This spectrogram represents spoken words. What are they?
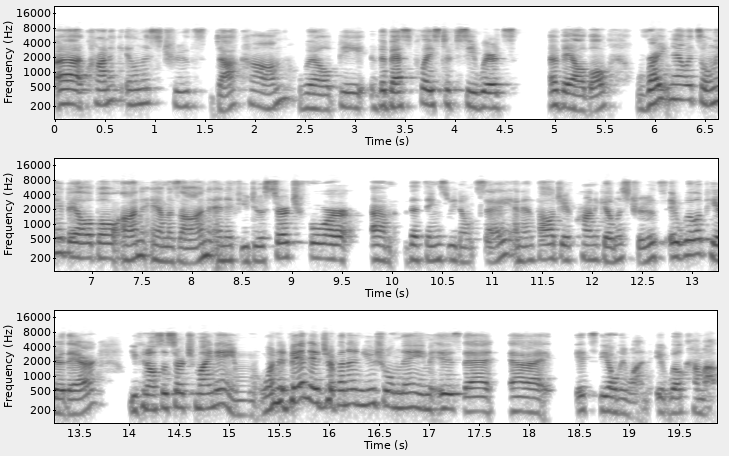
uh, chronicillnesstruths.com will be the best place to see where it's available. Right now, it's only available on Amazon. And if you do a search for um, the things we don't say, an anthology of chronic illness truths, it will appear there. You can also search my name. One advantage of an unusual name is that uh, it's the only one, it will come up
